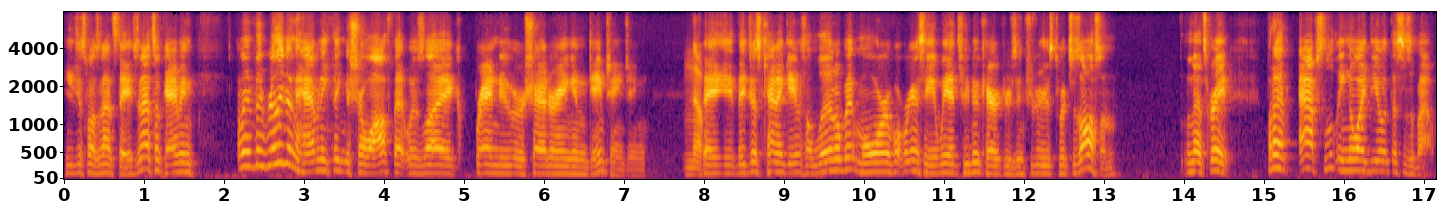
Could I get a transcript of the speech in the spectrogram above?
He just wasn't on stage, and that's okay. I mean, I mean, they really didn't have anything to show off that was like brand new or shattering and game changing. no. They they just kind of gave us a little bit more of what we're gonna see. We had two new characters introduced, which is awesome, and that's great. But I have absolutely no idea what this is about,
